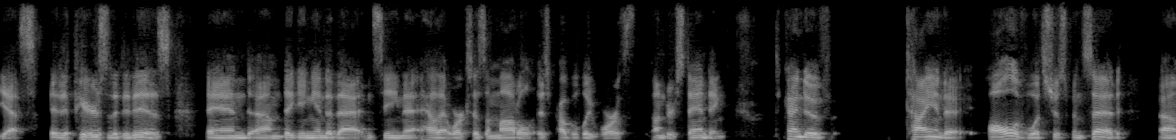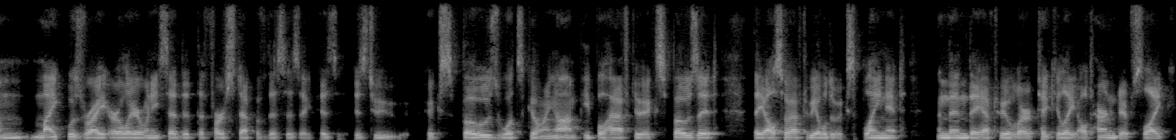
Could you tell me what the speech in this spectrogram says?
yes, it appears that it is. And um, digging into that and seeing that how that works as a model is probably worth understanding. To kind of tie into all of what's just been said, um, Mike was right earlier when he said that the first step of this is, is is to expose what's going on. People have to expose it. They also have to be able to explain it and then they have to be able to articulate alternatives like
